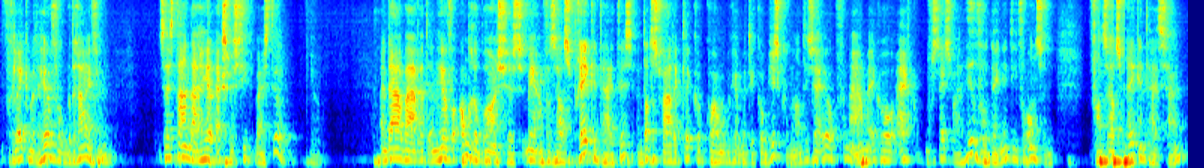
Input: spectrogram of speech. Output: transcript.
vergeleken met heel veel bedrijven, zij staan daar heel expliciet bij stil. En daar waar het in heel veel andere branches meer een vanzelfsprekendheid is, en dat is waar de klik op kwam op een gegeven moment met die kopjescommandant, die zei ook van nou maar ik hoor eigenlijk nog steeds wel heel veel dingen die voor ons een vanzelfsprekendheid zijn,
